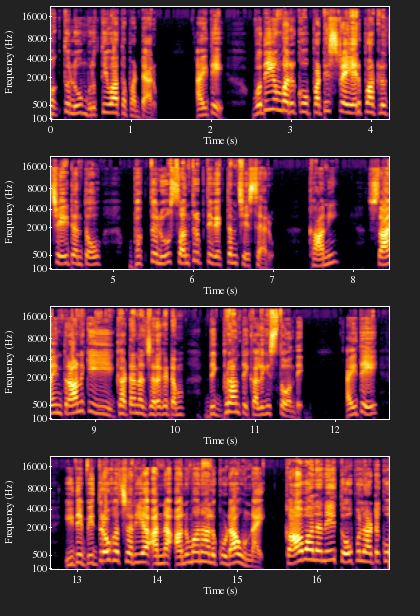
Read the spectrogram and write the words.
భక్తులు మృత్యువాత పడ్డారు. అయితే ఉదయం వరకు పటిష్ట ఏర్పాట్లు చేయటంతో భక్తులు సంతృప్తి వ్యక్తం చేశారు. కానీ సాయంత్రానికి ఈ ఘటన జరగటం దిగ్భ్రాంతి కలిగిస్తోంది. అయితే ఇది విద్రోహ చర్య అన్న అనుమానాలు కూడా ఉన్నాయి. కావాలనే తోపులాటకు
